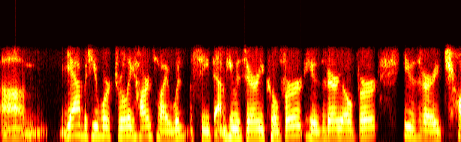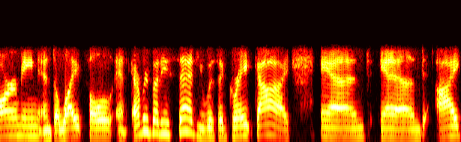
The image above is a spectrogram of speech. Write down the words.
Um, yeah, but he worked really hard so I wouldn't see them. He was very covert. He was very overt. He was very charming and delightful, and everybody said he was a great guy. And and I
